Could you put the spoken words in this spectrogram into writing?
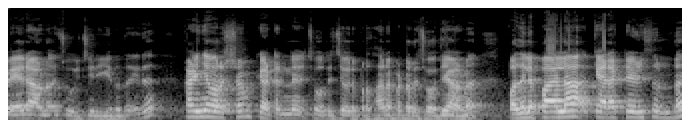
പേരാണ് ചോദിച്ചിരിക്കുന്നത്. ഇത് കഴിഞ്ഞ വർഷം കേട്ടന് ചോദിച്ച ഒരു പ്രധാനപ്പെട്ട ഒരു ചോദ്യമാണ്. അപ്പൊ അതിൽ പല ക്യാരക്ടേഴ്സ് ഉണ്ട്.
